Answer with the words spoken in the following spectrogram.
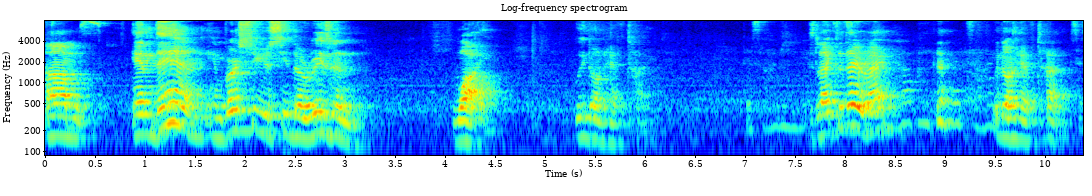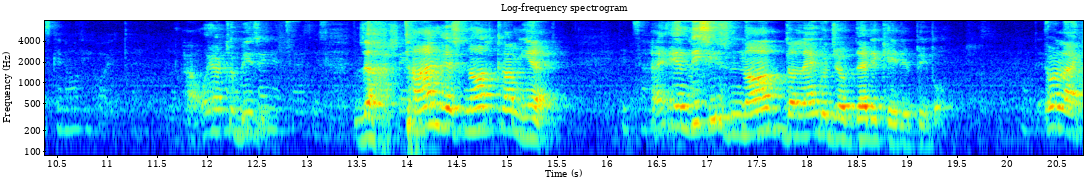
Um, and then in verse 2 you see the reason why. We don't have time. It's like today, right? we don't have time. Uh, we are too busy. The time has not come yet. And this is not the language of dedicated people. They were like,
